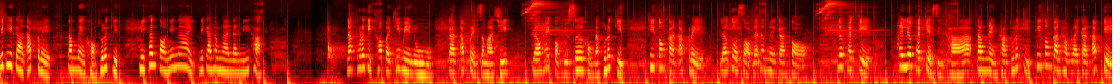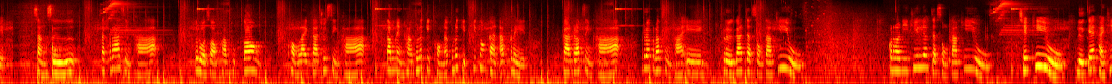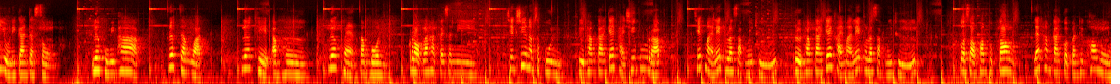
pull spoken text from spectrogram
วิธีการอัปเกรดตำแหน่งของธุรกิจ มีขั้นตอนง่ายๆ ในการทำงานดังนี้ค่ะ นักธุรกิจเข้าไปที่เมนู การอัปเกรดสมาชิก แล้วให้กรอก User ของนักธุรกิจที่ต้องการอัปเกรด แล้วตรวจสอบและดำเนินการต่อ เลือกแพ็กเกจให้เลือกแพ็กเกจสินค้า ตำแหน่งทางธุรกิจที่ต้องการทำรายการอัปเกรด สั่งซื้อตะกร้าสินค้า ตรวจสอบความถูกต้อง ของรายการชุดสินค้า ตำแหน่งทางธุรกิจของนักธุรกิจที่ต้องการอัปเกรด การรับสินค้า เลือกรับสินค้าเอง หรือการจัดส่งตามที่อยู่ กรณีที่เลือกจัดส่งตามที่อยู่ เช็คที่อยู่ หรือแก้ไขที่อยู่ในการจัดส่ง เลือกภูมิภาค เลือกจังหวัด เลือกเขตอำเภอ เลือกแขวงตำบล กรอกรหัสไปรษณีย์เช็คชื่อนามสกุล หรือทำการแก้ไขชื่อผู้รับ เช็คหมายเลขโทรศัพท์มือถือ หรือทำการแก้ไขหมายเลขโทรศัพท์มือถือ ตรวจสอบความถูกต้อง และทำการกดบันทึกข้อมูล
